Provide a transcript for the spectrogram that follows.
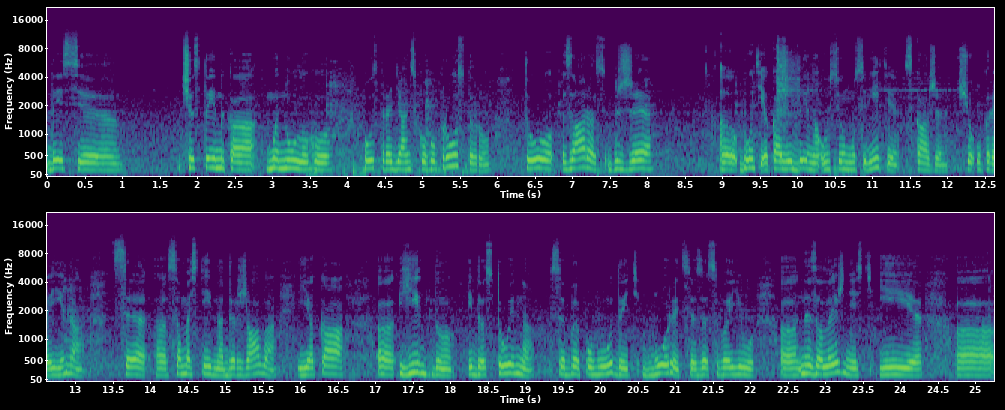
десь е, частинка минулого пострадянського простору, то зараз вже Е, будь-яка людина у всьому світі скаже, що Україна це е, самостійна держава, яка е, гідно і достойно себе поводить, бореться за свою е, незалежність і е,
